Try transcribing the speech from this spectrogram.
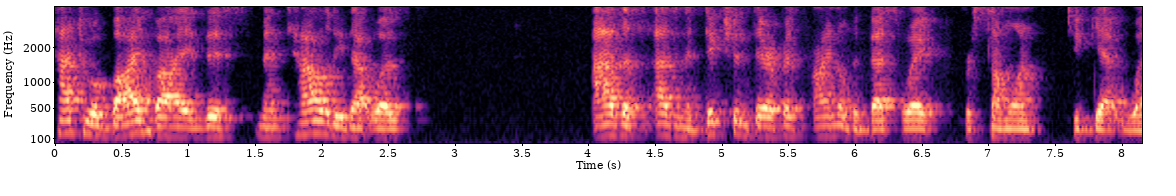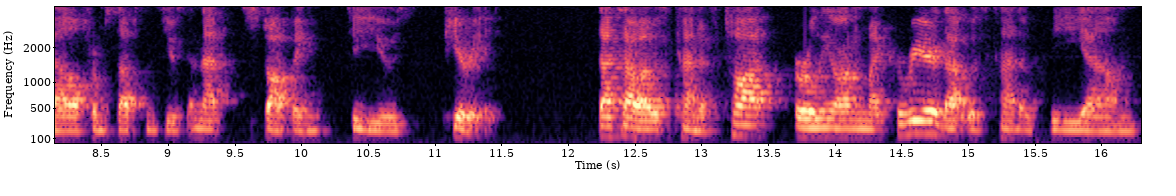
had to abide by this mentality that was as a as an addiction therapist, I know the best way for someone to get well from substance use, and that's stopping to use. Period. That's how I was kind of taught early on in my career. That was kind of the um,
